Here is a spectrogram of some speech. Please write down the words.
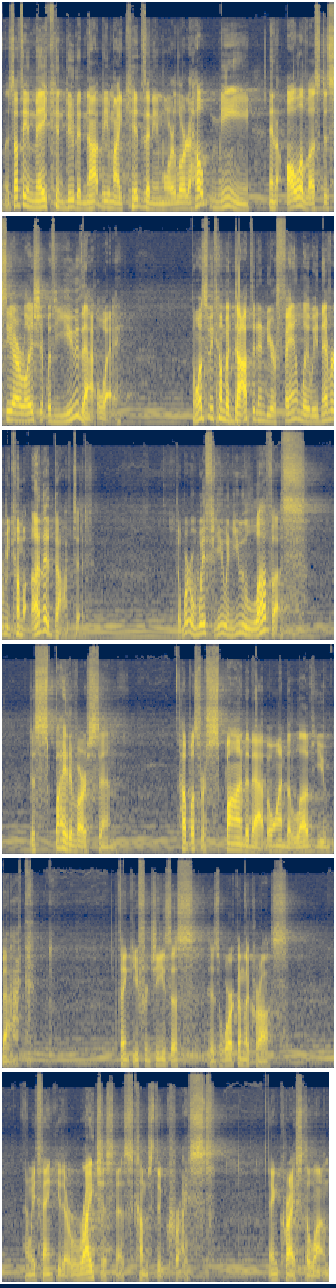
There's nothing they can do to not be my kids anymore. Lord, help me and all of us to see our relationship with you that way. And once we become adopted into your family, we never become unadopted. That we're with you and you love us despite of our sin. Help us respond to that by wanting to love you back. Thank you for Jesus, his work on the cross. And we thank you that righteousness comes through Christ and Christ alone,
